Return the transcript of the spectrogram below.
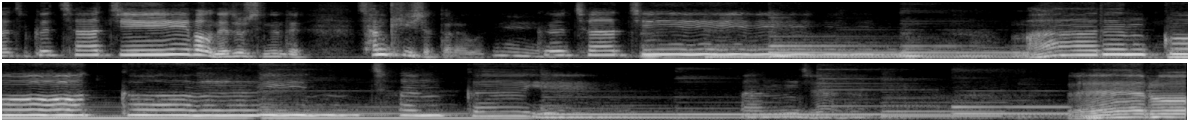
아침 그 찻집 하고 내줄 수 있는데 상키셨더라고요. 음. 그 찻집 마른 꽃 걸린 창가에 앉아 외로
